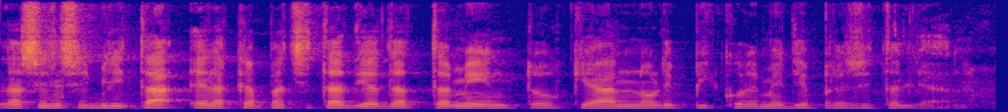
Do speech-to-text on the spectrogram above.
la sensibilità e la capacità di adattamento che hanno le piccole e medie imprese italiane.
